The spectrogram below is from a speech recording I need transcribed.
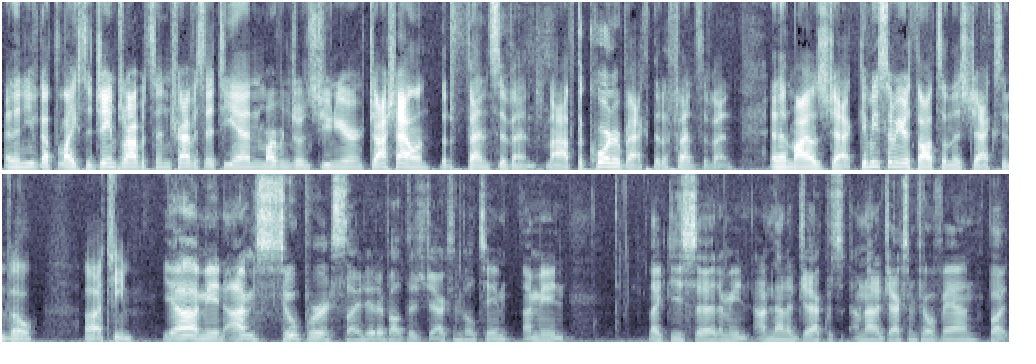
And then you've got the likes of James Robinson, Travis Etienne, Marvin Jones Jr., Josh Allen, the defensive end, not the quarterback, the defensive end. And then Myles Jack. Give me some of your thoughts on this Jacksonville uh, team. Yeah, I mean, I'm super excited about this Jacksonville team. I mean, like you said, I mean, I'm not a Jack I'm not a Jacksonville fan, but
